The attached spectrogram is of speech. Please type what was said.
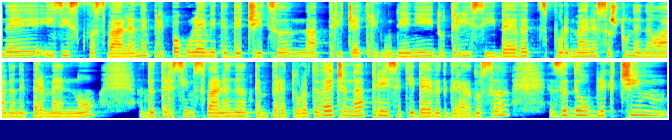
не изисква сваляне. При по-големите дечица над 3-4 години и до 39 според мен също не налага непременно да търсим сваляне на температурата. Вече над 39 градуса, за да облегчим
